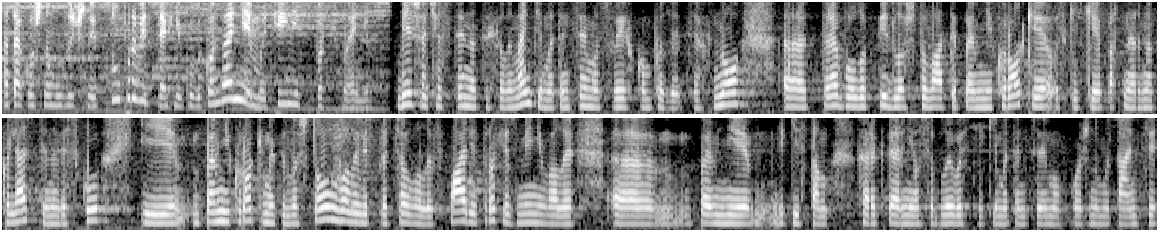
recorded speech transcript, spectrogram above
а також на музичний супровід, техніку виконання, емоційність спортсменів. Більша частина цих елементів ми танцюємо у своїх композиціях. Но е, треба було підлаштувати певні кроки, оскільки партнер на колясці, на візку, і певні кроки ми підлаштовували, відпрацьовували в парі, трохи змінювали е, певні якісь там характерні особливості, які ми танцюємо в кожному танці,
